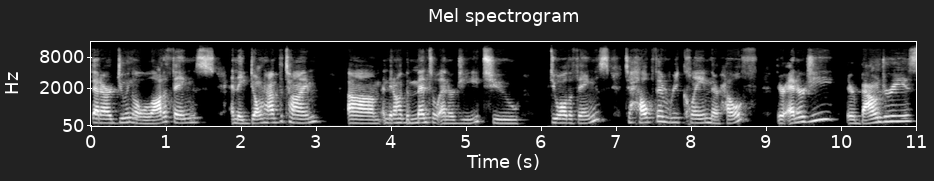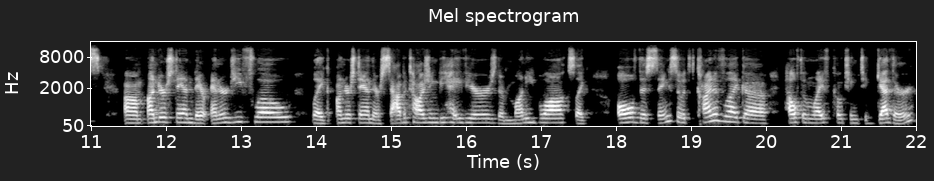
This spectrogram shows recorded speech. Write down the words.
that are doing a lot of things and they don't have the time um, and they don't have the mental energy to do all the things to help them reclaim their health, their energy, their boundaries, um, understand their energy flow, like understand their sabotaging behaviors, their money blocks, like all of this thing. So it's kind of like a health and life coaching together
